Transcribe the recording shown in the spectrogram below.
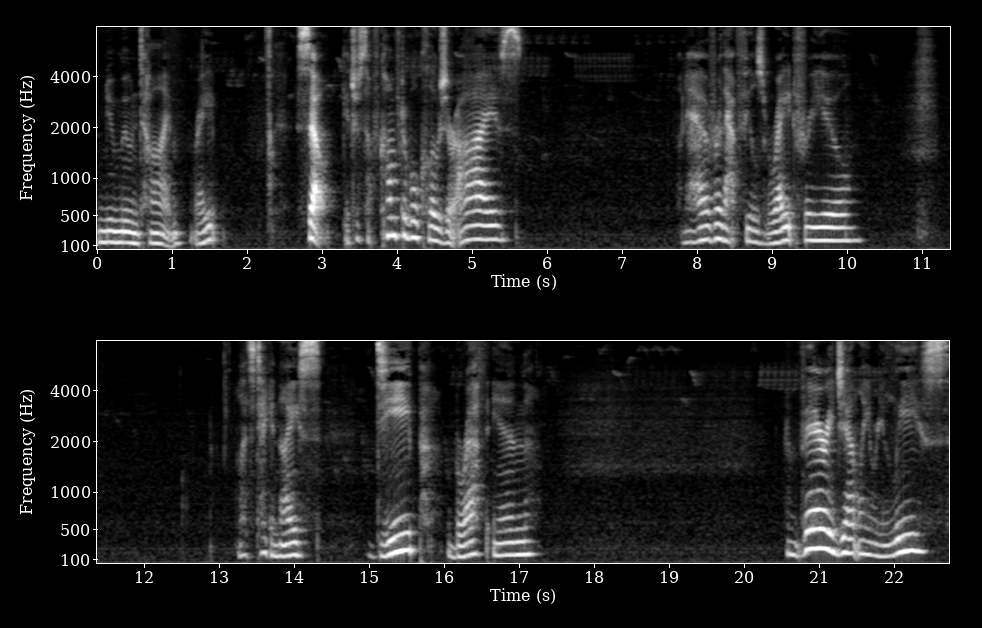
new moon time, right? So get yourself comfortable, close your eyes. Whenever that feels right for you, let's take a nice deep breath in and very gently release.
